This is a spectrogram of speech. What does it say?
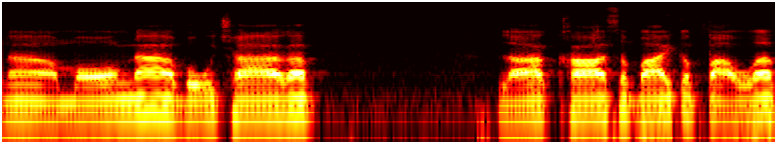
หน้ามองหน้าบูชาครับ ราคาสบายกระเป๋าครับ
